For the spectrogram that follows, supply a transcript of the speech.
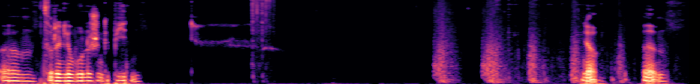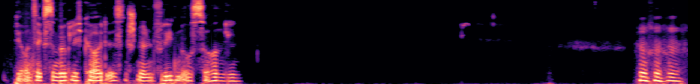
ähm, zu den livonischen Gebieten. Ja, ähm, die einzigste Möglichkeit ist, einen schnellen Frieden auszuhandeln.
